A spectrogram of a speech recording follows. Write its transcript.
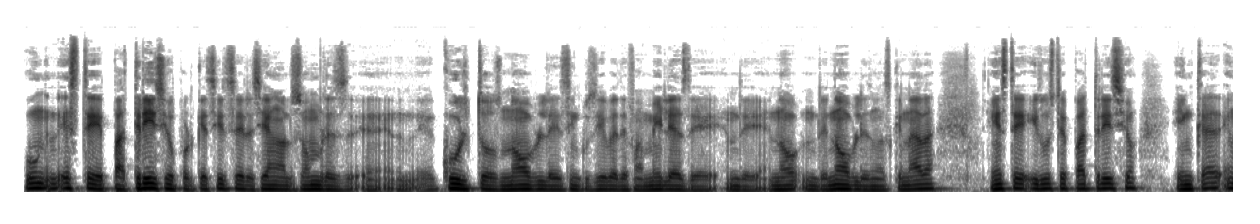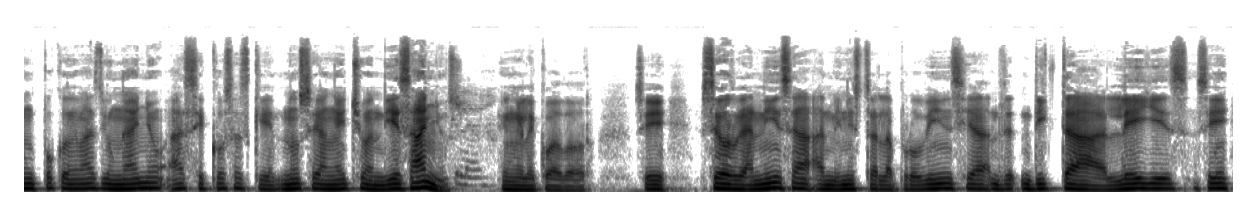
un este patricio, porque así se decían a los hombres eh, cultos, nobles, inclusive de familias de, de, no- de nobles más que nada, este ilustre patricio en, ca- en un poco de más de un año hace cosas que no se han hecho en 10 años en el Ecuador. Sí, se organiza, administra la provincia, dicta leyes, sí,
